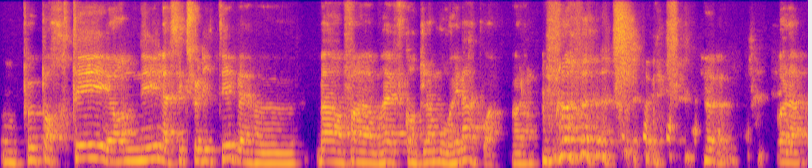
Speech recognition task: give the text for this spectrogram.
on, peut porter et emmener la sexualité vers, bah, enfin bref, quand l'amour est là, quoi. Voilà. voilà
